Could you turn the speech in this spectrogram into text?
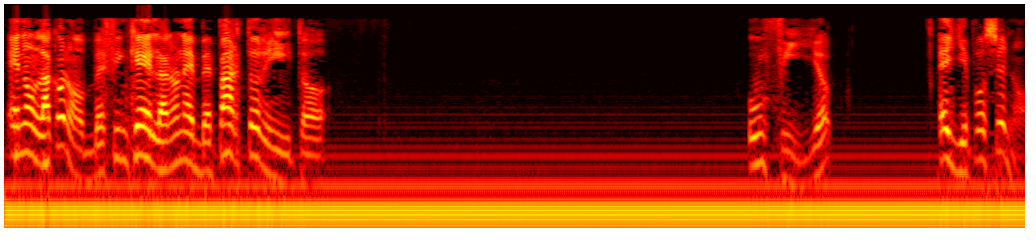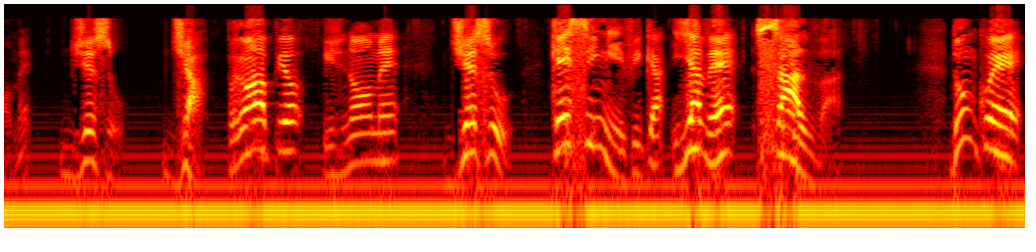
e non la conobbe finché ella non ebbe partorito un figlio e gli pose nome Gesù. Già, proprio il nome Gesù, che significa Yahweh salva. Dunque,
